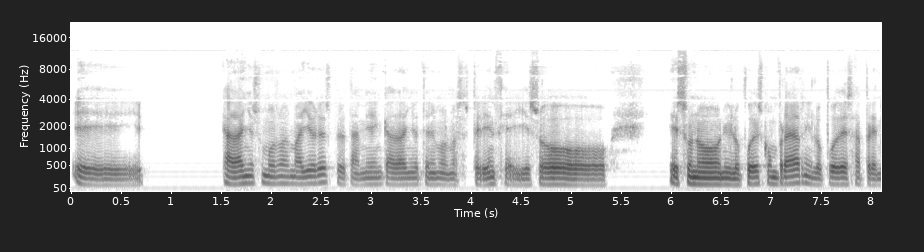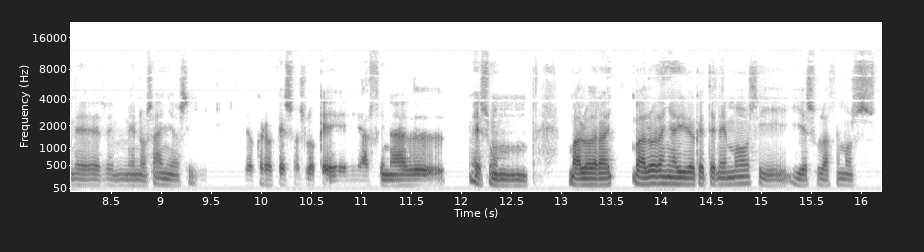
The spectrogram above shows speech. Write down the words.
Eh, cada año somos más mayores, pero también cada año tenemos más experiencia y eso, eso no ni lo puedes comprar ni lo puedes aprender en menos años. Y yo creo que eso es lo que al final es un valor, valor añadido que tenemos y, y eso lo hacemos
